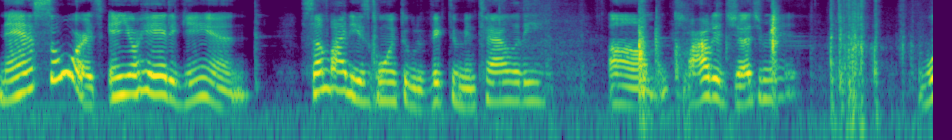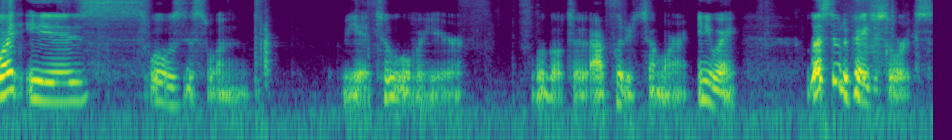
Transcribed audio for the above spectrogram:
Nine of Swords in your head again. Somebody is going through the victim mentality, um, clouded judgment. What is, what was this one? We had two over here. We'll go to, I'll put it somewhere. Anyway, let's do the Page of Swords.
